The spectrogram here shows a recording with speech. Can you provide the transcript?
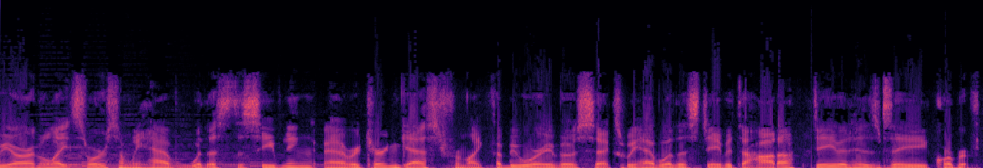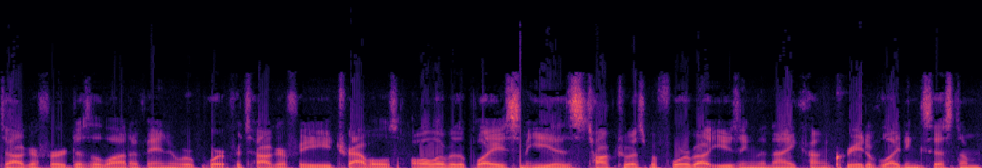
We are in the light source, and we have with us this evening a return guest from like February of 06. We have with us David Tejada. David is a corporate photographer, does a lot of annual report photography, travels all over the place. He has talked to us before about using the Nikon creative lighting system,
